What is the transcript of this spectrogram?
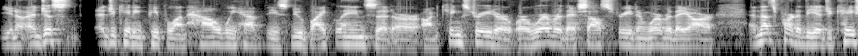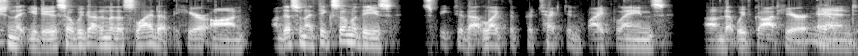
you know, and just educating people on how we have these new bike lanes that are on King Street or, or wherever they're, South Street and wherever they are. And that's part of the education that you do. So we got another slide up here on, on this, and I think some of these speak to that, like the protected bike lanes um, that we've got here. Yeah. And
